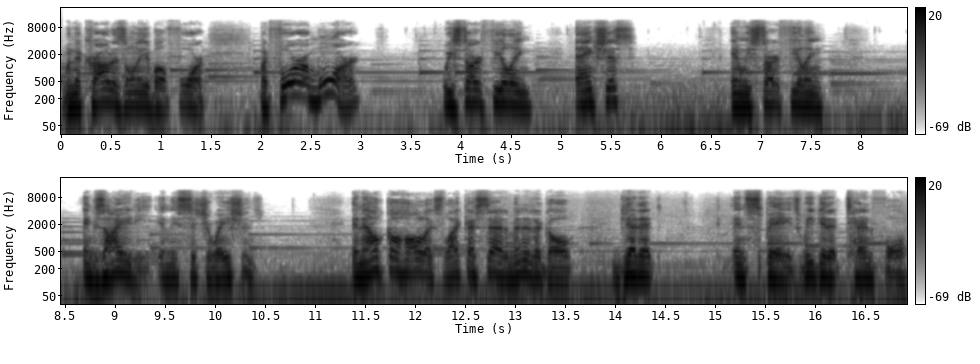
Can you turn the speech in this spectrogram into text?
when the crowd is only about four. But four or more, we start feeling anxious, and we start feeling anxiety in these situations. And alcoholics, like I said a minute ago, get it in spades. We get it tenfold.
